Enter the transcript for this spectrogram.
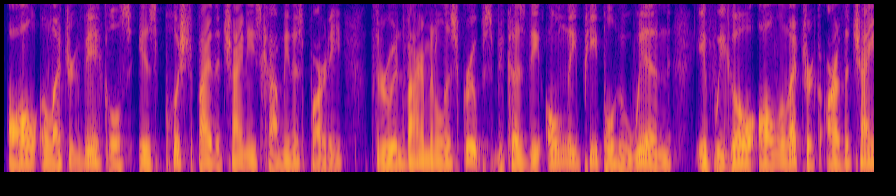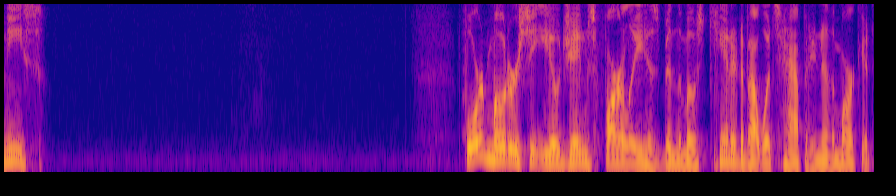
all electric vehicles is pushed by the Chinese Communist Party through environmentalist groups because the only people who win if we go all electric are the Chinese. Ford Motor CEO James Farley has been the most candid about what's happening in the market.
